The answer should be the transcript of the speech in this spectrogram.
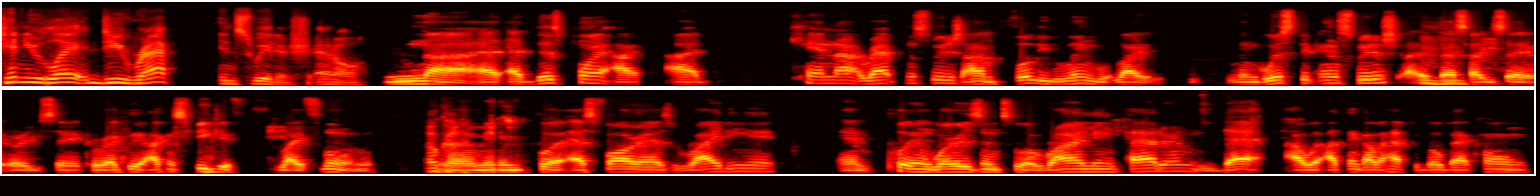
can you lay do you rap in Swedish at all? Nah, at, at this point, I I cannot rap in Swedish. I'm fully lingu like linguistic in Swedish, uh, if that's how you say it or you say it correctly. I can speak it like fluently. You Okay. know what I mean? But as far as writing it and putting words into a rhyming pattern, that I would I think I would have to go back home,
